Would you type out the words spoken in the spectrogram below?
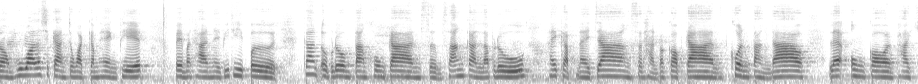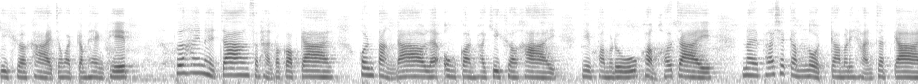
รองผู้ว่าราชการจังหวัดกำแพงเพชร เป็นประธานในพิธีเปิด การอบรมตามโครงการเสริมสร้างการรับรู้ ให้กับนายจ้าง สถานประกอบการ คนต่างด้าว และองค์กรภาคีเครือข่ายจังหวัดกำแพงเพชร เพื่อให้นายจ้างสถานประกอบการ คนต่างด้าว และองค์กรภาคีเครือข่าย มีความรู้ความเข้าใจ ในพระราชกำหนดการบริหารจัดการ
